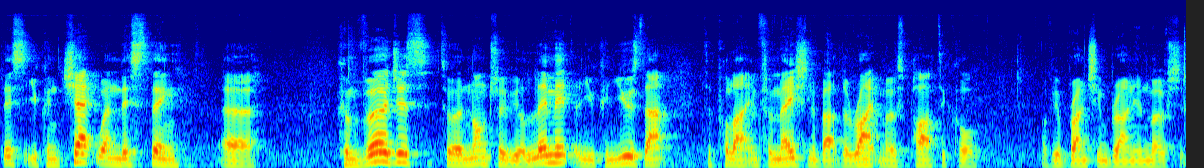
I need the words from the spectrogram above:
This you can check when this thing uh, converges to a non-trivial limit, and you can use that to pull out information about the rightmost particle of your branching Brownian motion.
